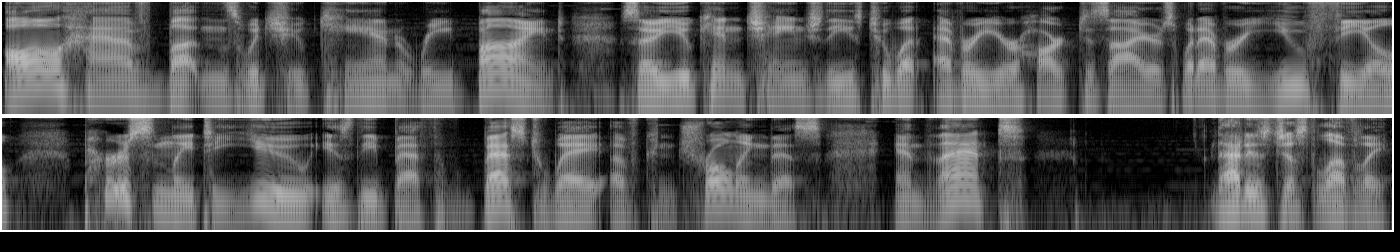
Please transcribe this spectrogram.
all have buttons which you can rebind. So you can change these to whatever your heart desires, whatever you feel personally to you is the best best way of controlling this. And that that is just lovely.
